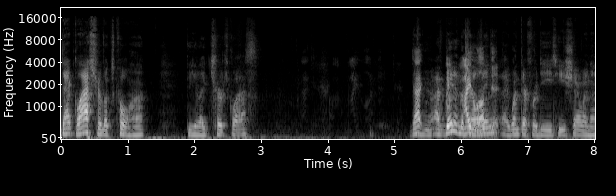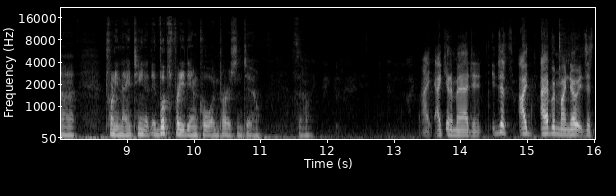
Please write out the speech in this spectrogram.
that glass sure looks cool, huh? The like church glass. That You know, I've been in the I building. loved it. I went there for a DDT show in uh, 2019. It, it looks pretty damn cool in person too. So I, I can imagine. It just I, I have in my note. It just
